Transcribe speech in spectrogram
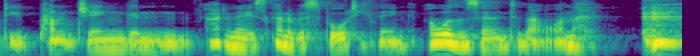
do punching, and I don't know, it's kind of a sporty thing. I wasn't so into that one.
